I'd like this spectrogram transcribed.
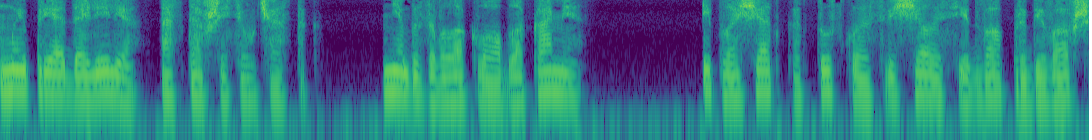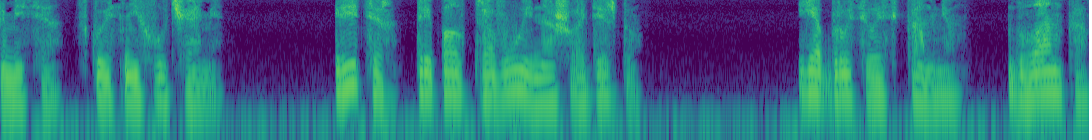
мы преодолели оставшийся участок. Небо заволокло облаками, и площадка тускло освещалась едва пробивавшимися сквозь них лучами. Ветер трепал траву и нашу одежду. Я бросилась к камню. Бланка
